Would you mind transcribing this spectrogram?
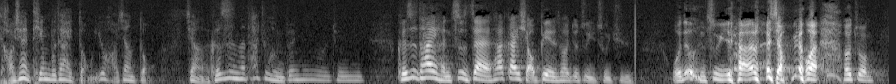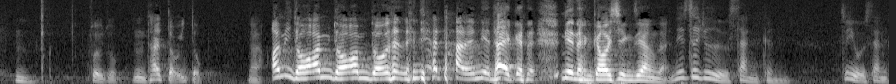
好像听不太懂，又好像懂。这样。可是呢，他就很尊敬尊敬，可是他也很自在，他该小便的时候就自己出去，我都很注意他，他小便完，他说，嗯，坐一坐，嗯，他抖一抖，啊，阿弥陀，阿弥陀，阿弥陀，那 人家大人念，他也跟着念得很高兴，这样的，那这就是有善根，这有善根。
